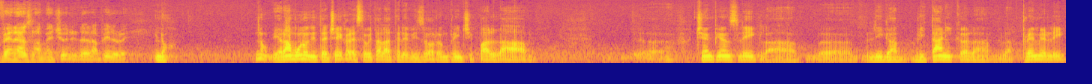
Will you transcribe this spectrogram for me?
veneați la meciurile Rapidului. Nu. Nu, eram unul dintre cei care se uita la televizor în principal la uh, Champions League, la uh, Liga Britanică, la, la Premier League.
